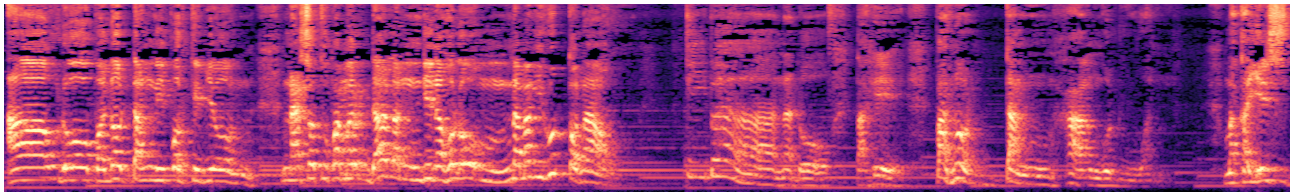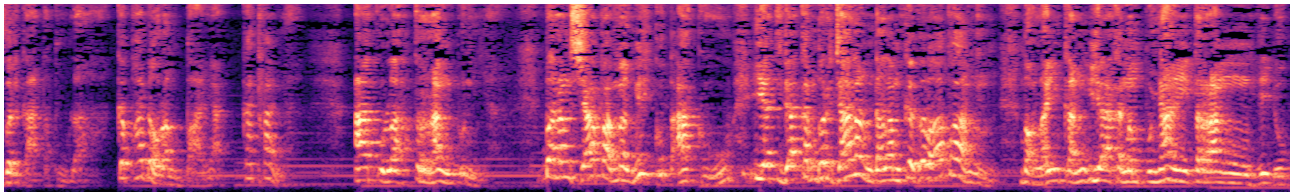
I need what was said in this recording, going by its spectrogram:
Audo panodang ni portibion naso tu pamerdalan di naholom namangi hutto nao tiba nado tahe panodang hanggoduan maka Yesus berkata pula kepada orang banyak katanya akulah terang dunia Barang siapa mengikut aku, ia tidak akan berjalan dalam kegelapan, melainkan ia akan mempunyai terang hidup.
